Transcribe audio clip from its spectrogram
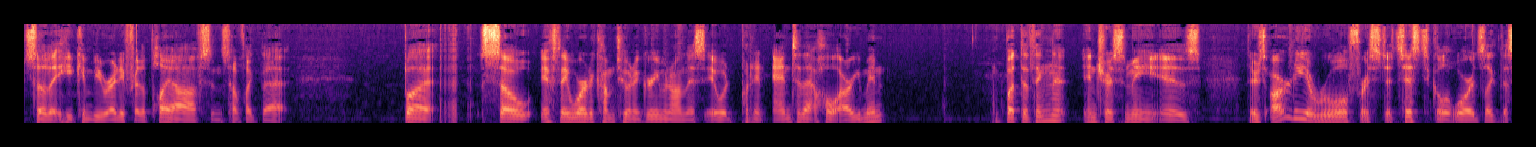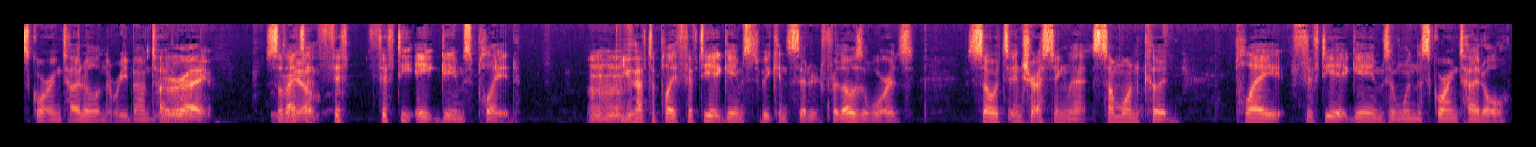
so that he can be ready for the playoffs and stuff like that. But so if they were to come to an agreement on this, it would put an end to that whole argument. But the thing that interests me is there's already a rule for statistical awards like the scoring title and the rebound title. Right. So that's Yep. at fif- 58 games played. Mhm. You have to play 58 games to be considered for those awards. So it's interesting that someone could play 58 games and win the scoring title,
